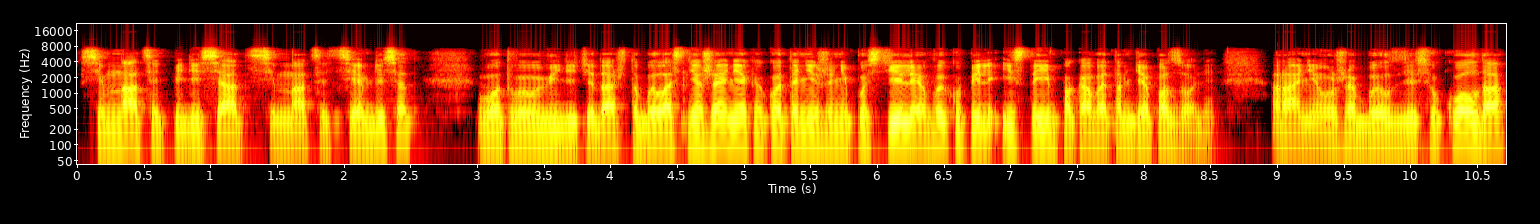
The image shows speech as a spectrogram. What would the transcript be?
1750, 1770 вот вы увидите, да, что было снижение какое-то ниже не пустили, выкупили и стоим пока в этом диапазоне. Ранее уже был здесь укол, да,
